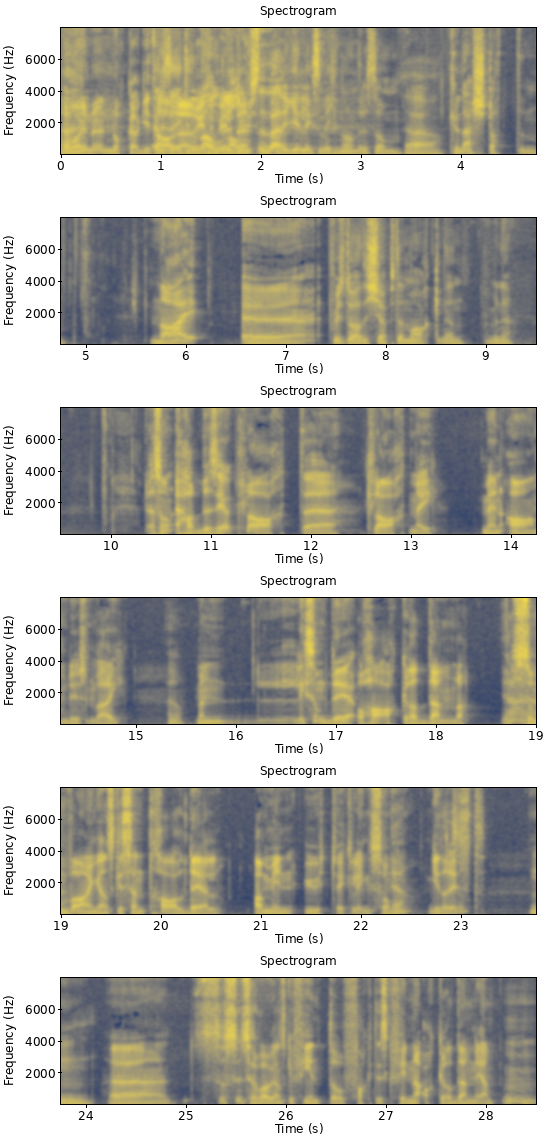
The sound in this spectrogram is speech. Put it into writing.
det var jo nok av gitarer. ikke noen. Dusenberger, liksom? Ikke noen andre som Ja, ja. kunne erstatte den? Nei, uh, For hvis du hadde kjøpt den maken igjen, mener jeg? det er sånn Jeg hadde sikkert klart, uh, klart meg med en annen Dusenberg. Ja. Men liksom det å ha akkurat den, da, Ja, ja. som var en ganske sentral del av min utvikling som Ja, gitarist, Mm. Uh, så syns jeg det var ganske fint å faktisk finne akkurat den igjen. Mm.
